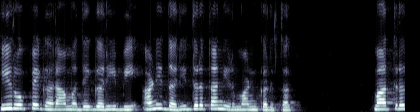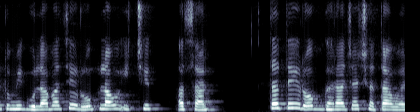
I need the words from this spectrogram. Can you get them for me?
ही रोपे घरामध्ये गरिबी आणि दरिद्रता निर्माण करतात. मात्र तुम्ही गुलाबाचे रोप लावू इच्छित असाल तर ते रोप घराच्या छतावर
